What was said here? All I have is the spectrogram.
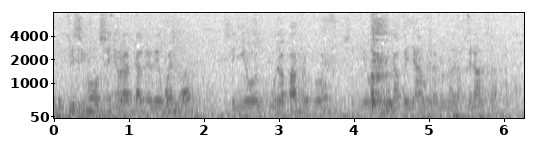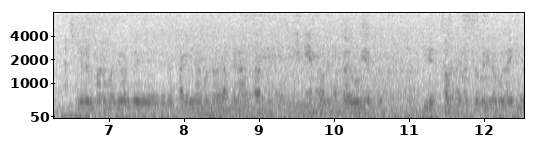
Ilustrísimo señor alcalde de Huelva, señor cura párroco, señor capellán de la Hermandad de la Esperanza, señor hermano mayor de, de nuestra querida Hermandad de la Esperanza y miembro de Junta de Gobierno, director de nuestro querido colegio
